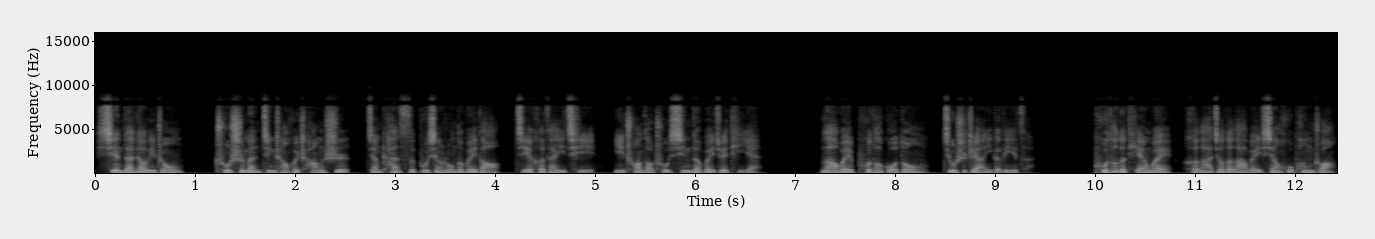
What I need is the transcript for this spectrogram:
现代料理中，厨师们经常会尝试将看似不相容的味道结合在一起，以创造出新的味觉体验。辣味葡萄果冻就是这样一个例子。葡萄的甜味和辣椒的辣味相互碰撞，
